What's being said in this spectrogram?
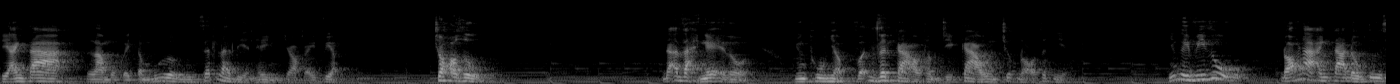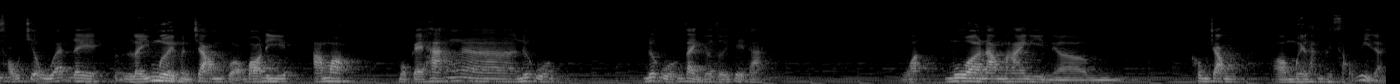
Thì anh ta là một cái tấm gương rất là điển hình cho cái việc cho dù đã giải nghệ rồi, nhưng thu nhập vẫn rất cao, thậm chí cao hơn trước đó rất nhiều. Những cái ví dụ, đó là anh ta đầu tư 6 triệu USD lấy 10% của Body Armor, một cái hãng à, nước uống. Nước uống dành cho giới thể thao. Đúng không? mua năm 2015-16 ờ, ờ, gì đấy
